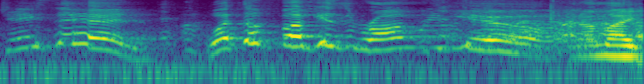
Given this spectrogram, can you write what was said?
Jason, what the fuck is wrong with you? And I'm like,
